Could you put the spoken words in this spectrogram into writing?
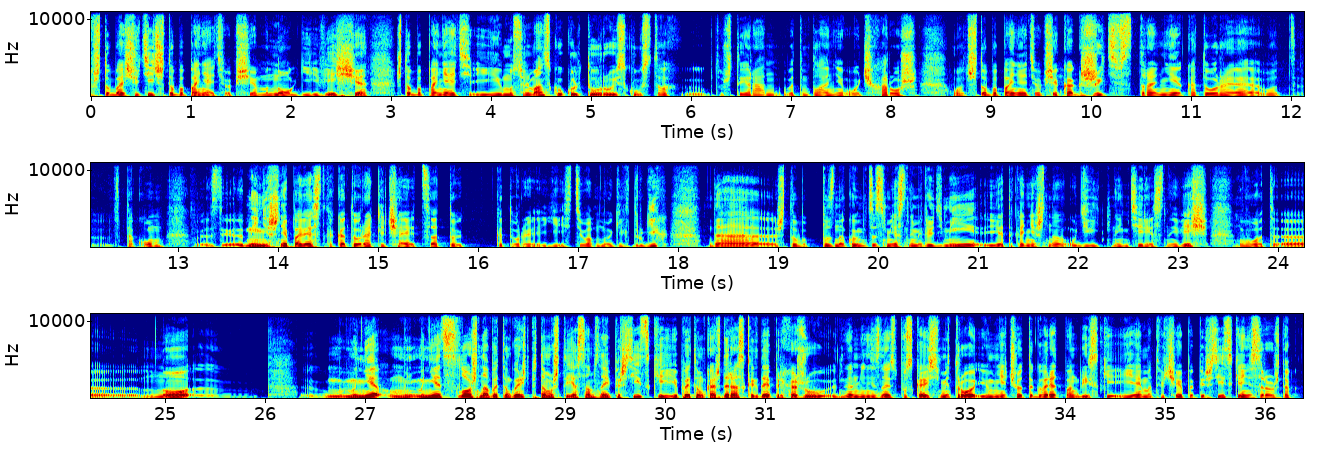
чтобы ощутить, чтобы понять вообще многие вещи, чтобы понять и мусульманскую культуру, искусство, э, потому что Иран в этом плане очень хорош, вот, чтобы понять вообще, как жить в стране, которая вот в таком... э, Нынешняя повестка, которая отличается от той, которая есть во многих других, да, чтобы познакомиться с местными людьми, и это, конечно, удивительно интересная вещь, вот, э, но э, мне, мне сложно об этом говорить, потому что я сам знаю персидский, и поэтому каждый раз, когда я прихожу, не знаю, спускаюсь в метро, и мне что-то говорят по-английски, и я им отвечаю по-персидски, они сразу же так,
